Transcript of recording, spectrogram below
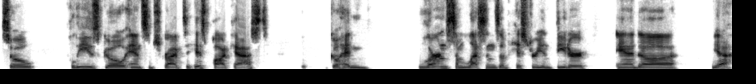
So please go and subscribe to his podcast. Go ahead and learn some lessons of history and theater. And uh, yeah,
